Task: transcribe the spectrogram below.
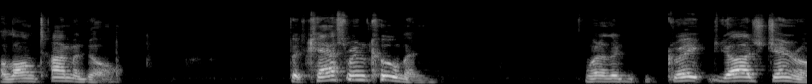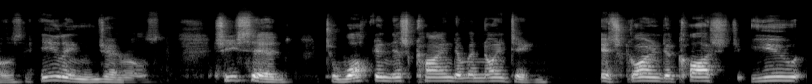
a long time ago. But Kathryn Kuhlman, one of the great God's generals, healing generals, she said, to walk in this kind of anointing, it's going to cost you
